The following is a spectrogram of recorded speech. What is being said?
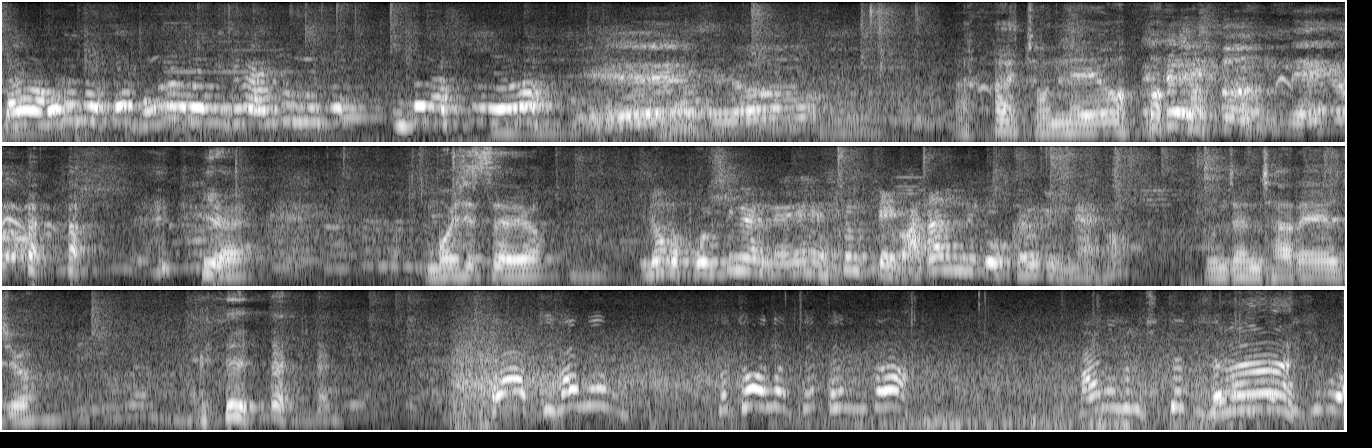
자, 오늘도 새 공감하시면 안전운전 운전하세요. 아, 좋네요. 좋네요. 예 멋있어요. 이런 거 보시면은 좀 이렇게 와닿는 그런 게 있나요? 운전 잘해야죠. 자, 기사님, 교통안전 캠페인입니다. 많이 좀 지켜주세요. 주시고.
